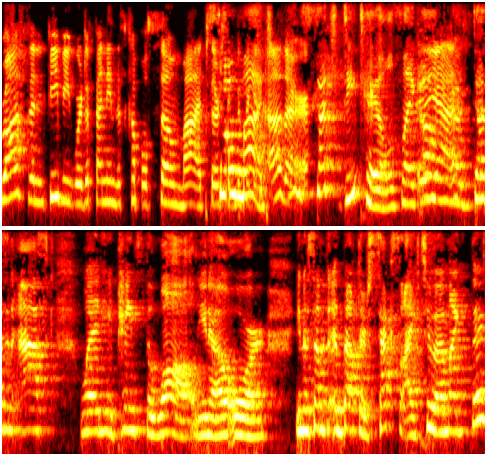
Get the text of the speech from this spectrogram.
ross and phoebe were defending this couple so much their so much. other And such details. Like, oh, Yes. you know, doesn't ask when he paints the wall, you know, or, you know, something about their sex life too. I'm like, there,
